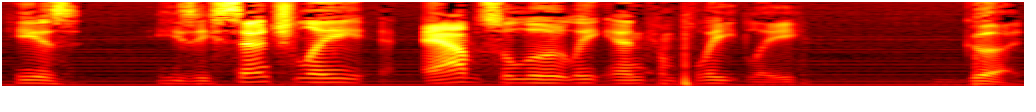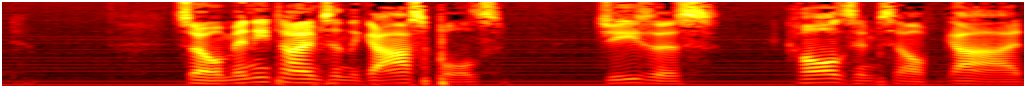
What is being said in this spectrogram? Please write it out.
He is he's essentially absolutely and completely good. So many times in the gospels Jesus calls himself God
